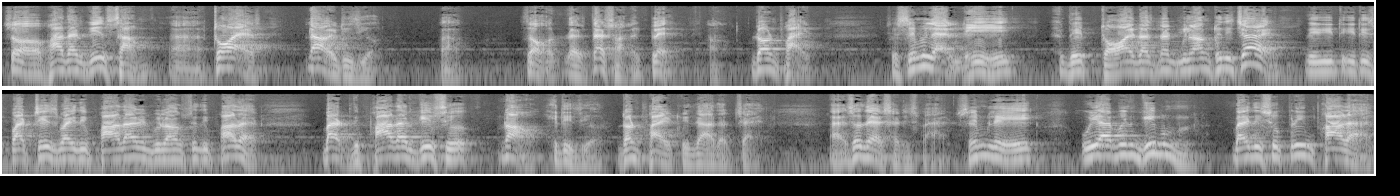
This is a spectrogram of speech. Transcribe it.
So father gives some uh, toys, now it is yours. Uh, so that, that's all, like play. Uh, don't fight. So similarly, the toy does not belong to the child. It, it is purchased by the father, it belongs to the father. But the father gives you, now it is yours. Don't fight with the other child. Uh, so they are satisfied. Simply, we have been given by the Supreme Father.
